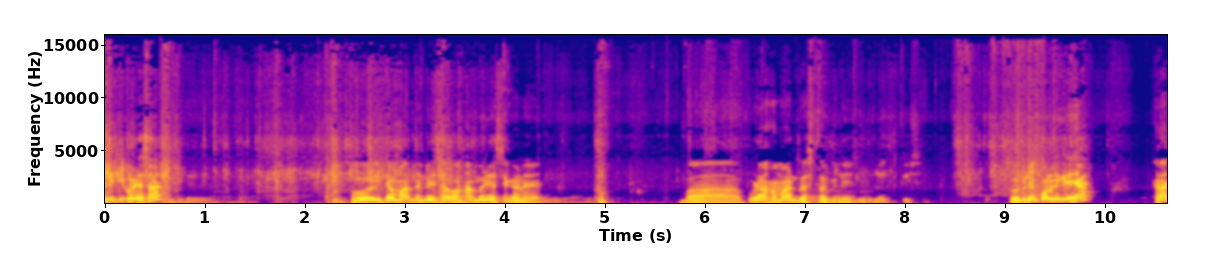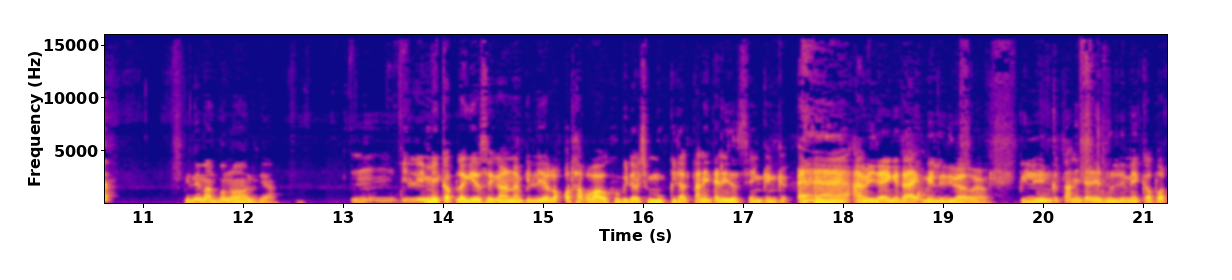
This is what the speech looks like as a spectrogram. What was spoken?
বুলি কি কৰি আছা? অ' এতিয়া মাত নেদে চাওঁ হাঁহ মাৰি আছে কাৰণে। বা পুৰা সামাৰত ব্যস্ত বুলি অ' বুলি কল নেকি সেয়া? হা? পিলি মাতব নহ'ল কিয়া পিলি মেকআপ লাগি আছে কাৰণে পিলি অলপ কথা ক'ব অসুবিধা হৈছে মুখবিলাক টানি টানি যাচ্ছে এংকে এংকে। এহ, আমি এতিয়া এনেকৈ ডাইৰেক্ট মেলি দিবা পাৰোঁ। পিলি এনেকৈ টানি টানি ধৰিলি মেকআপত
